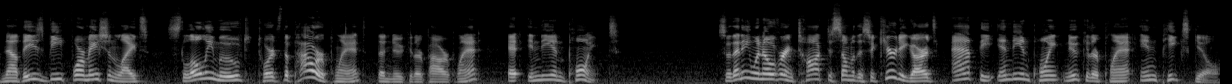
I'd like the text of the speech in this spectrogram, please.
Now, these V formation lights slowly moved towards the power plant, the nuclear power plant, at Indian Point. So then he went over and talked to some of the security guards at the Indian Point nuclear plant in Peekskill.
